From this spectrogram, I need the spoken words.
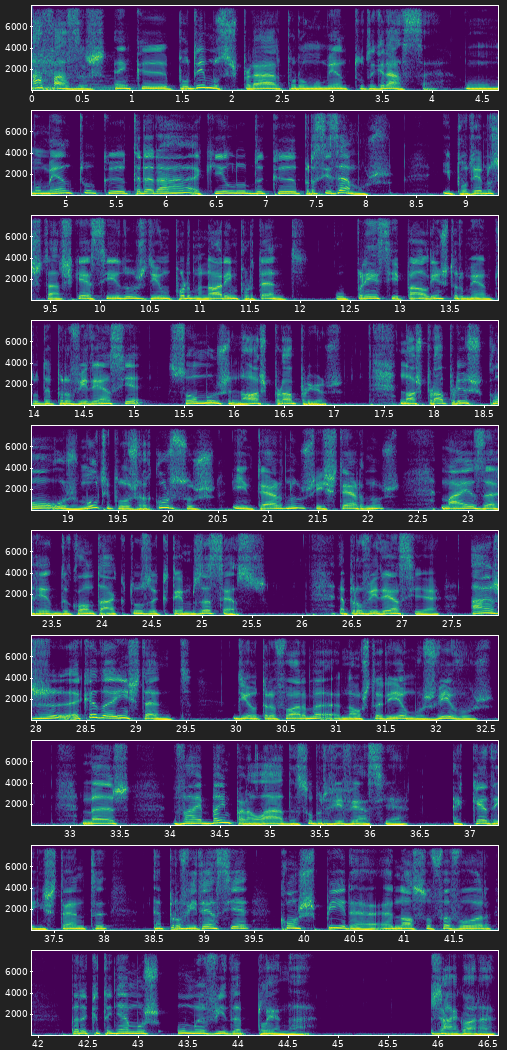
Há fases em que podemos esperar por um momento de graça, um momento que trará aquilo de que precisamos. E podemos estar esquecidos de um pormenor importante. O principal instrumento da providência somos nós próprios. Nós próprios com os múltiplos recursos internos e externos, mais a rede de contactos a que temos acesso. A providência age a cada instante. De outra forma, não estaríamos vivos. Mas vai bem para lá da sobrevivência. A cada instante, a providência conspira a nosso favor para que tenhamos uma vida plena. Já agora,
